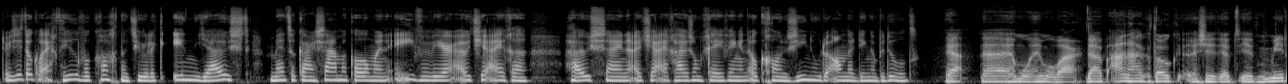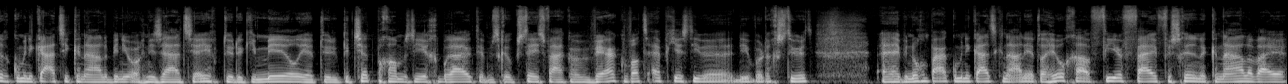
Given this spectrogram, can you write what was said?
er zit ook wel echt heel veel kracht natuurlijk in juist met elkaar samenkomen en even weer uit je eigen huis zijn, uit je eigen huisomgeving en ook gewoon zien hoe de ander dingen bedoelt. Ja, nee, helemaal, helemaal waar. Daarop aanhakend ook, als je, hebt, je hebt meerdere communicatiekanalen binnen je organisatie. Je hebt natuurlijk je mail, je hebt natuurlijk de chatprogramma's die je gebruikt. Je hebt misschien ook steeds vaker werk-WhatsAppjes die, we, die worden gestuurd. En heb je nog een paar communicatiekanalen. Je hebt al heel gauw vier, vijf verschillende kanalen waar je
